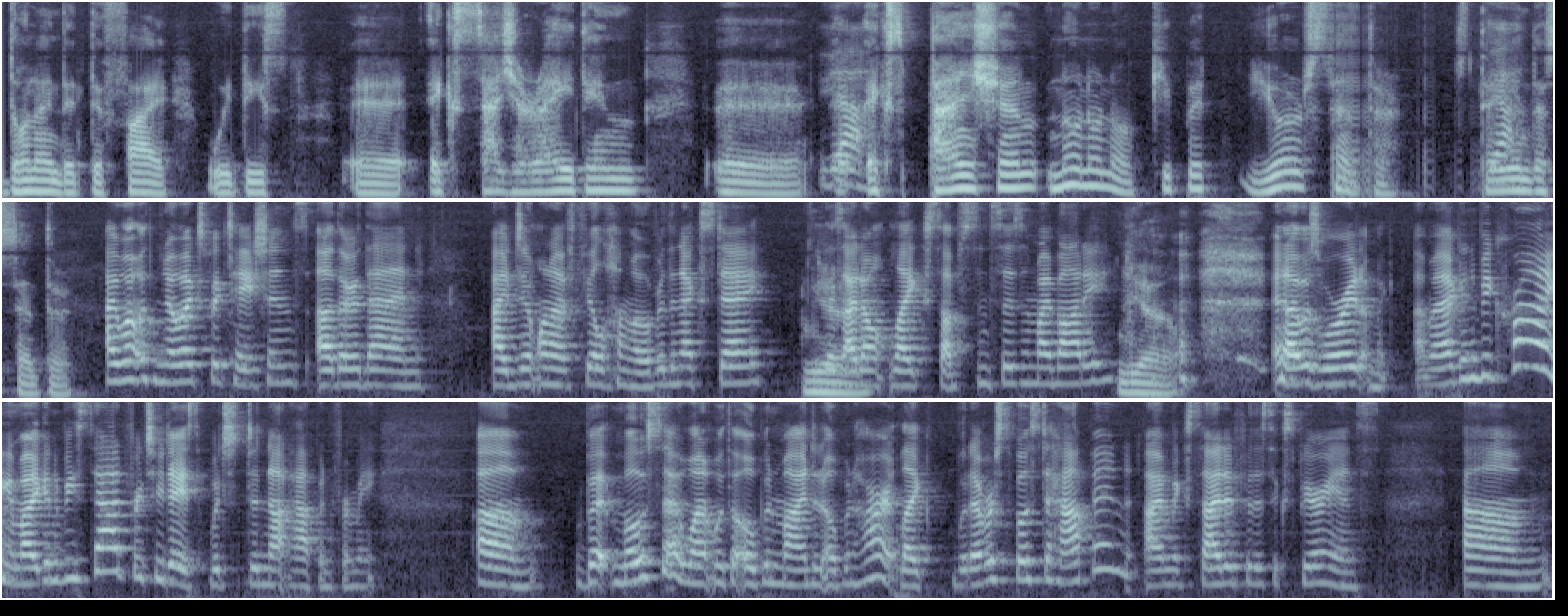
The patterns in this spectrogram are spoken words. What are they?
Don't identify with this uh, exaggerating uh, Yeah. expansion. No, no, no. Keep it your center. Stay Yeah. in the center. I went with no expectations other than I didn't want to feel hungover the next day because Yeah. I don't like substances in my body. Yeah. and I was worried. I'm like, am I going to be crying? Am I going to be sad for two days? Which did not happen for me. Um, but most I went with an open mind and open heart. Like whatever's supposed to happen, I'm excited for this experience. Um,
